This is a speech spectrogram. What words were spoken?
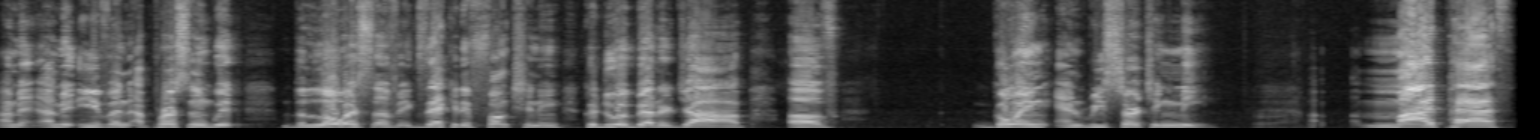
I mean, I mean, even a person with the lowest of executive functioning could do a better job of going and researching me. My path,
